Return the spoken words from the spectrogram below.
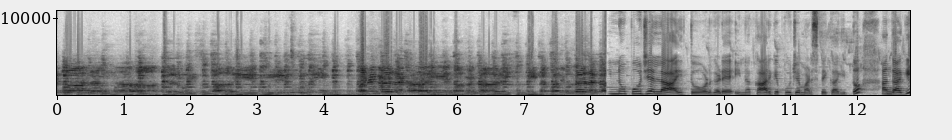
భారమ్మ కరుణిస్తాయి. తిరుగు ಪೂಜೆ ಎಲ್ಲ ಆಯಿತು ಒಳಗಡೆ, ಇನ್ನು ಕಾರ್ಗೆ ಪೂಜೆ ಮಾಡಿಸ್ಬೇಕಾಗಿತ್ತು. ಹಾಗಾಗಿ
